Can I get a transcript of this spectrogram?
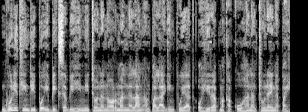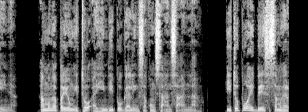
Ngunit hindi po ibig sabihin nito na normal na lang ang palaging puyat o hirap makakuha ng tunay na pahinga. Ang mga payong ito ay hindi po galing sa kung saan-saan lang. Ito po ay base sa mga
